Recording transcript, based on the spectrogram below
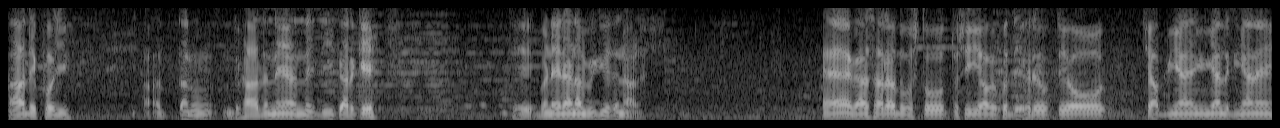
ਆਹ ਦੇਖੋ ਜੀ। ਆਹ ਤੁਹਾਨੂੰ ਦਿਖਾ ਦਿੰਨੇ ਆ ਨਜ਼ਦੀਕ ਕਰਕੇ। ਤੇ ਬਣੇ ਰਹਿਣਾ ਵੀਡੀਓ ਦੇ ਨਾਲ। ਇਹ ਹੈਗਾ ਸਾਰਾ ਦੋਸਤੋ ਤੁਸੀਂ ਆ ਵੇਖੋ ਦੇਖ ਰਹੇ ਹੋ ਉੱਤੇ ਉਹ ਚਾਬੀਆਂ ਜਿਹੀਆਂ ਲੱਗੀਆਂ ਨੇ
